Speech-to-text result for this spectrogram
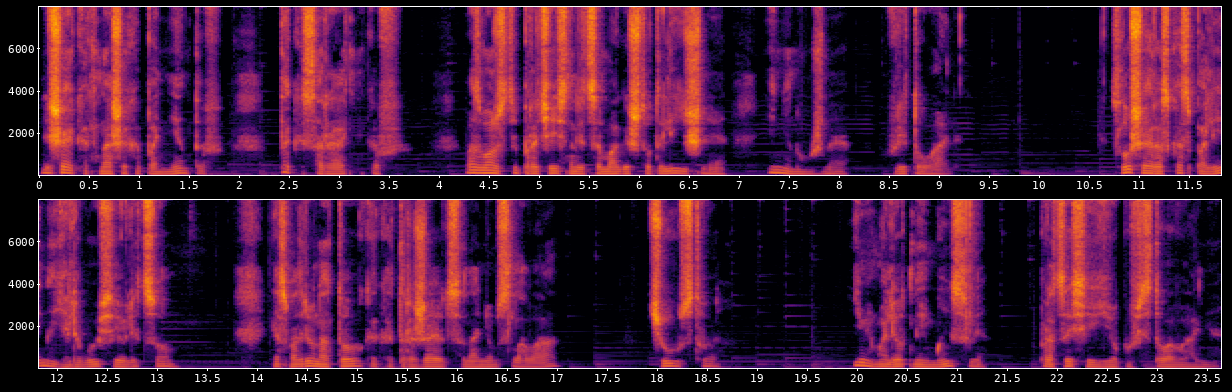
лишая как наших оппонентов, так и соратников возможности прочесть на лице мага что-то лишнее и ненужное в ритуале. Слушая рассказ Полины, я любуюсь ее лицом. Я смотрю на то, как отражаются на нем слова, чувства и мимолетные мысли в процессе ее повествования.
